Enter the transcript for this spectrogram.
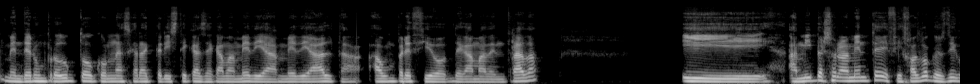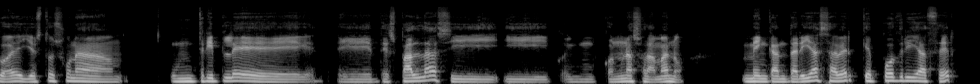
Vender un producto con unas características de gama media, media alta, a un precio de gama de entrada. Y a mí personalmente, fijaos lo que os digo, ¿eh? y esto es una, un triple eh, de espaldas y con una sola mano me encantaría saber qué podría hacer,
